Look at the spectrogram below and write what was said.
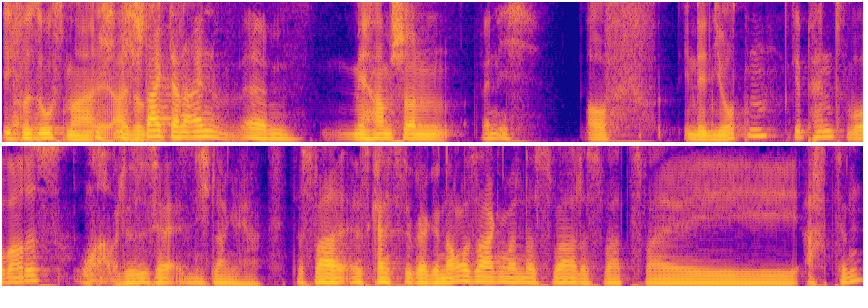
Ich versuch's mal. Ich, ich also steig dann ein, ähm, wir haben schon wenn ich. auf in den Jurten gepennt. Wo war das? Boah, aber das ist ja nicht lange her. Das war, das kann ich dir sogar genau sagen, wann das war. Das war 2018,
